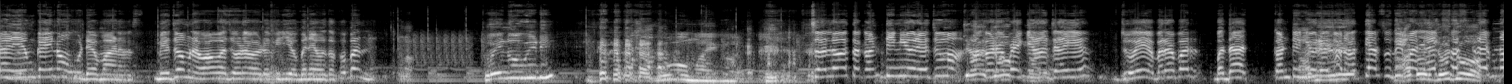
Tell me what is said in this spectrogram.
કઈ એમ કઈ ન ઉડે માણસ. મેં જો હમણાં વાવાઝોડા વાળો વીડિયો બનાવ્યો તો ખબર ને. જોઈ નો ઉડી? ઓ માય ગોડ ચલો તો કન્ટિન્યુ રહેજો. ક્યાં આગળ આપણે ક્યાં જઈએ? જોઈએ બરાબર? બધા કન્ટિન્યુ અને રહેજો ને એવી- અત્યાર સુધીમાં આગળ લાઈક સબસ્ક્રાઇબ ન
